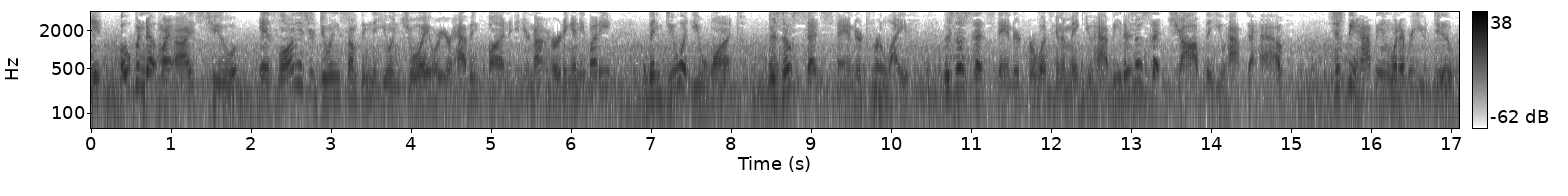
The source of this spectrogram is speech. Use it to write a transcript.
it opened up my eyes to as long as you're doing something that you enjoy or you're having fun and you're not hurting anybody, then do what you want. There's no set standard for life. There's no set standard for what's going to make you happy. There's no set job that you have to have. Just be happy in whatever you do.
